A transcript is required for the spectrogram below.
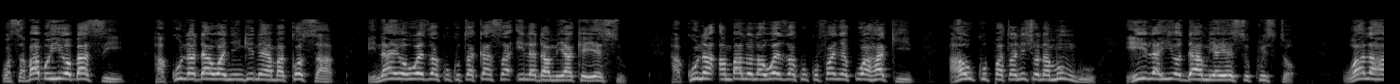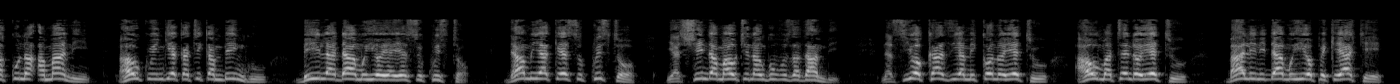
Kwa sababu hiyo basi hakuna dawa nyingine ya makosa inayoweza kukutakasa ila damu yake yesu. Hakuna ambalo laweza kukufanya kuwa haki au kupatanishwa na mungu ila hiyo damu ya yesu kristo. Wala hakuna amani au kuingia katika mbingu bila damu hiyo ya yesu kristo. Damu yake yesu kristo yashinda mauti na nguvu za dhambi. Na siyo kazi ya mikono yetu au matendo yetu bali ni damu hiyo peke yake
